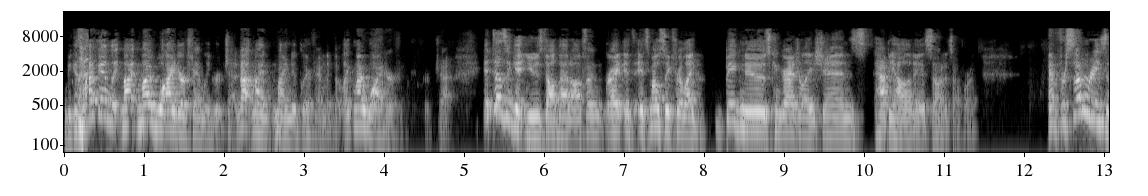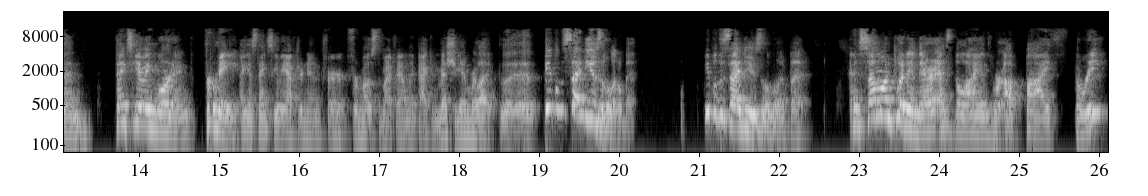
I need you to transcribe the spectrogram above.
Because my family my my wider family group chat not my my nuclear family but like my wider group chat. It doesn't get used all that often right? It's, it's mostly for like big news congratulations happy holidays so on and so forth. And for some reason Thanksgiving morning for me, I guess Thanksgiving afternoon for for most of my family back in Michigan, we're like uh, people decide to use it a little bit. People decide to use it a little bit, and someone put in there as the Lions were up by three.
